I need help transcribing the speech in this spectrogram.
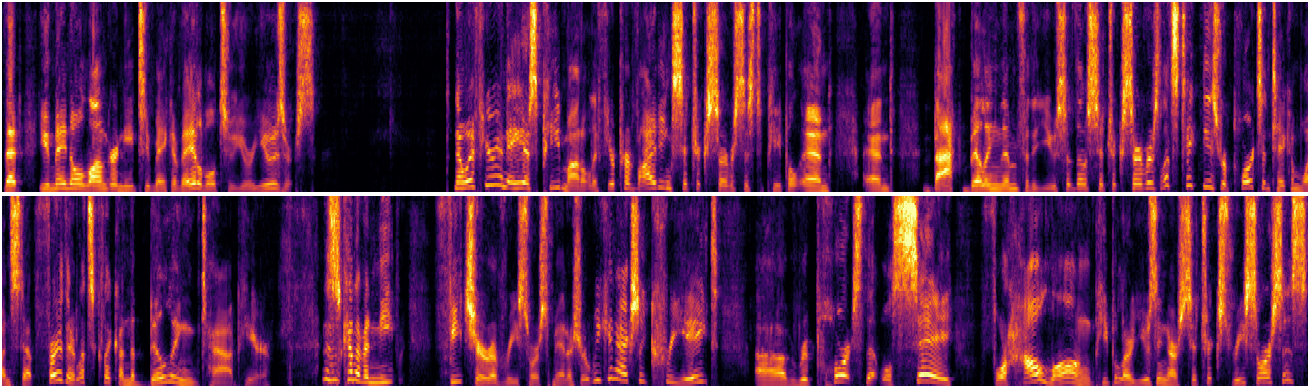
that you may no longer need to make available to your users. Now, if you're an ASP model, if you're providing Citrix services to people and, and back billing them for the use of those Citrix servers, let's take these reports and take them one step further. Let's click on the Billing tab here. This is kind of a neat feature of Resource Manager. We can actually create uh, reports that will say for how long people are using our Citrix resources.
